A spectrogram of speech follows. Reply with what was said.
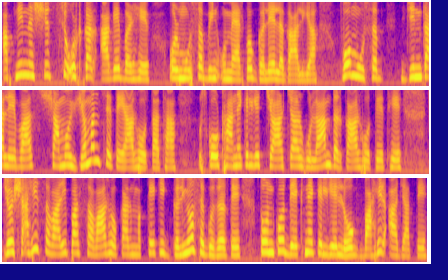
अपनी नशित से उठकर आगे बढ़े और मूसब बिन उमैर को गले लगा लिया। वो मूसब, जिनका लिबास शामो यमन से तैयार होता था, उसको उठाने के लिए चार चार ग़ुलाम दरकार होते थे। जो शाही सवारी पर सवार होकर मक्के की गलियों से गुज़रते तो उनको देखने के लिए लोग बाहर आ जाते।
